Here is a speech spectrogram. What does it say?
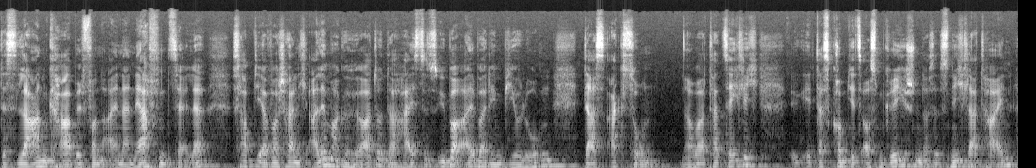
das LAN-Kabel von einer Nervenzelle. Das habt ihr ja wahrscheinlich alle mal gehört und da heißt es überall bei den Biologen das Axon. Aber tatsächlich, das kommt jetzt aus dem Griechischen, das ist nicht Latein,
